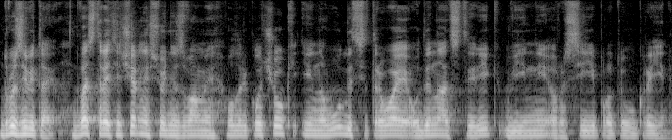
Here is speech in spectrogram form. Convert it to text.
Друзі, вітаю! 23 червня. Сьогодні з вами Валерій Клочок, і на вулиці триває 11-й рік війни Росії проти України.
